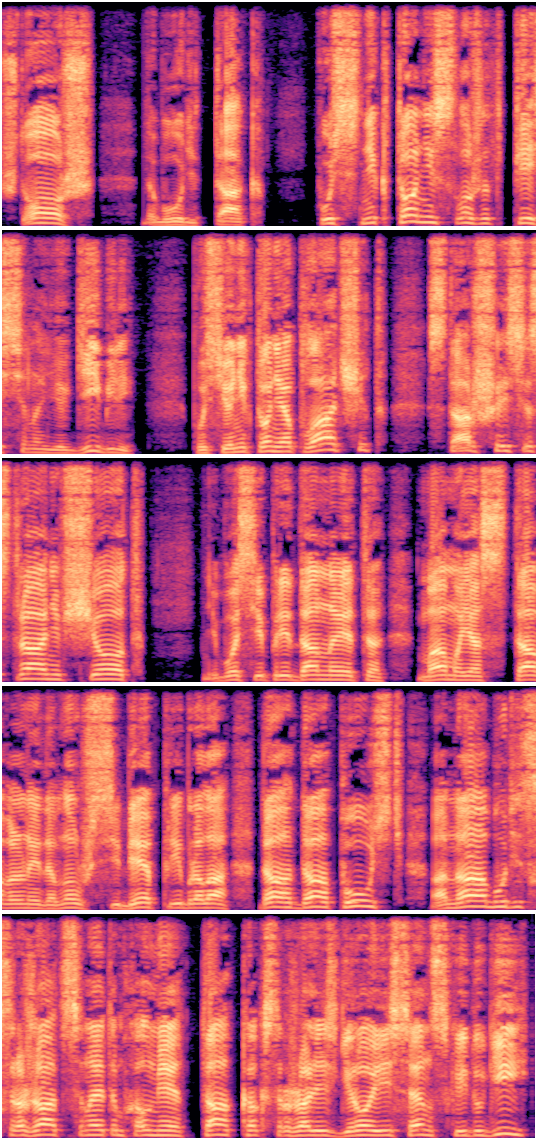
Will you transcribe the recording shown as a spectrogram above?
Что ж, да будет так. Пусть никто не сложит песен о ее гибели, пусть ее никто не оплачет, старшая сестра не в счет, Небось и приданное это мама я оставленной давно уж себе прибрала. Да, да, пусть она будет сражаться на этом холме так, как сражались герои Сенской дуги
